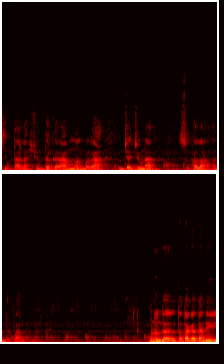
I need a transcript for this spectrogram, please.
चित्ताला शुद्ध करा. मग बघा तुमच्या जीवनात सुखाला अंत पार राहणार नाही. म्हणून तथागताने तथागतांनी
